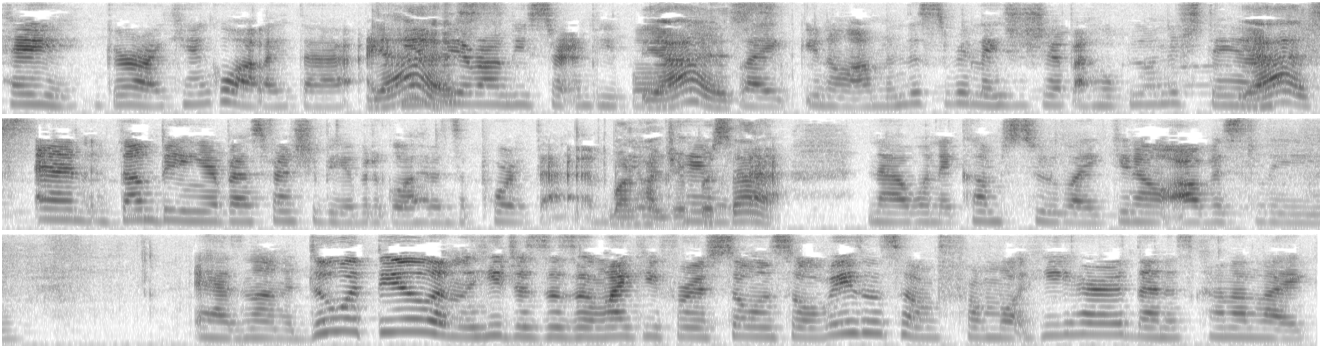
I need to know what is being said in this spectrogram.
hey, girl, I can't go out like that. I can't be around these certain people. Yes. Like you know, I'm in this relationship. I hope you understand. yes And them being your best friend should be able to go ahead and support that. And be okay 100%. that. Now, when it comes to like you know, obviously, it has nothing to do with you, and he just doesn't like you for so and so reasons. From from what he heard, then it's kind of like,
